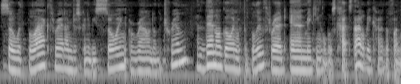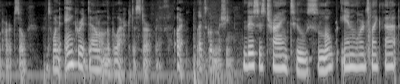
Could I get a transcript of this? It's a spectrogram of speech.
So with black thread, I'm just going to be sewing around on the trim, and then I'll go in with the blue thread and making all those cuts. That'll be kind of the fun part. So just want to anchor it down on the black to start with. Okay, let's go to the machine. This is trying to slope inwards like that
